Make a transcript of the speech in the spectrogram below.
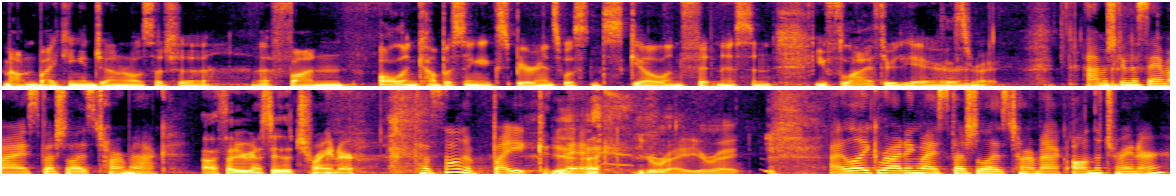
mountain biking in general is such a, a fun, all encompassing experience with skill and fitness, and you fly through the air. That's and- right. I'm just going to say my specialized tarmac. I thought you were going to say the trainer. That's not a bike, Yeah. Nick. you're right. You're right. I like riding my specialized tarmac on the trainer.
